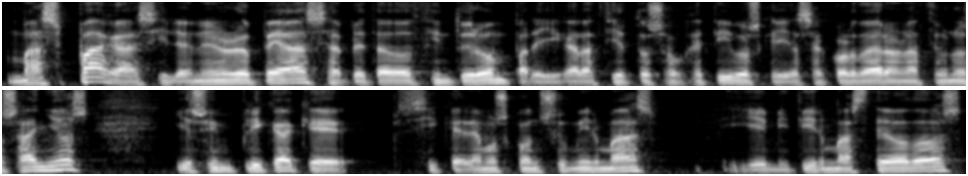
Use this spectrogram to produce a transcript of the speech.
más pagas. Y la Unión Europea se ha apretado el cinturón para llegar a ciertos objetivos que ya se acordaron hace unos años y eso implica que si queremos consumir más y emitir más CO2,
